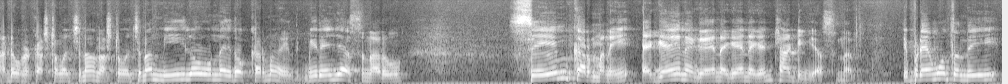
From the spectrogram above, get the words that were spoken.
అంటే ఒక కష్టం వచ్చినా నష్టం వచ్చినా మీలో ఉన్న ఏదో కర్మ అయింది. మీరేం చేస్తున్నారు? సేమ్ కర్మని again again again again chanting చేస్తున్నారు. ఇప్పుడు ఏమవుతుంది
